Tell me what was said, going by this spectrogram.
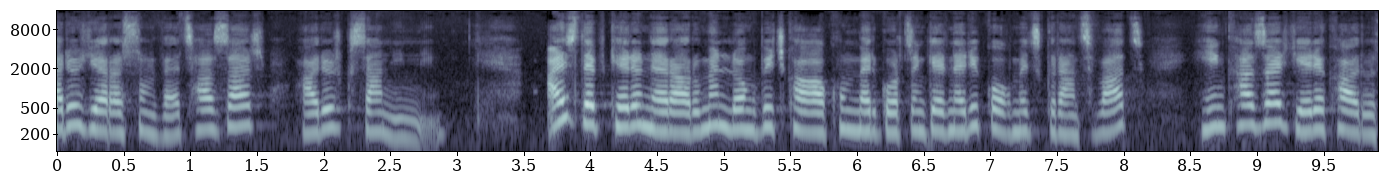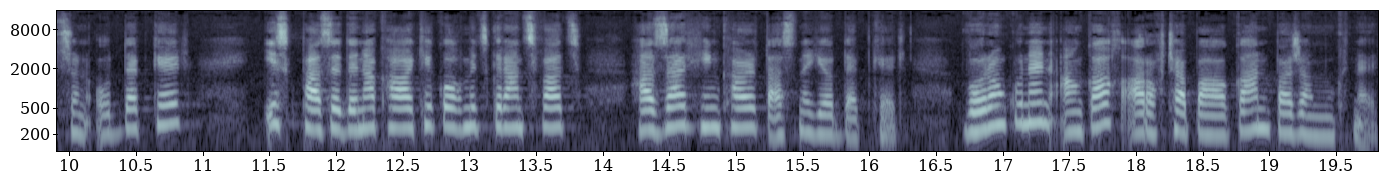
136129-ի։ Այս դեպքերը ներառում են Long Beach քաղաքում մեր գործընկերների կողմից գրանցված 5388 դեպքեր, իսկ Փասեդենա քաղաքի կողմից գրանցված 1517 դեպքեր, որոնք ունեն անկախ առողջապահական բաժանմունքներ։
